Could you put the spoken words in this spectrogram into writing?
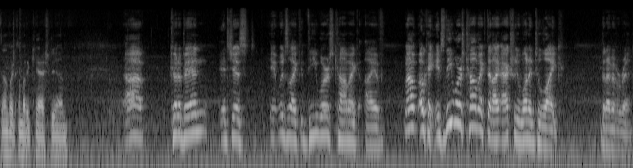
Sounds like somebody cashed in. Uh, could have been. It's just, it was like the worst comic I've. Well, okay, it's the worst comic that I actually wanted to like that I've ever read.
